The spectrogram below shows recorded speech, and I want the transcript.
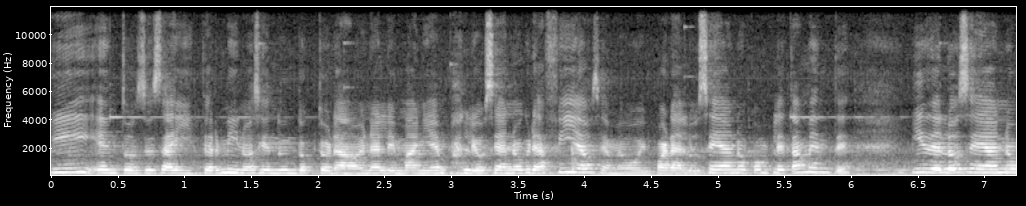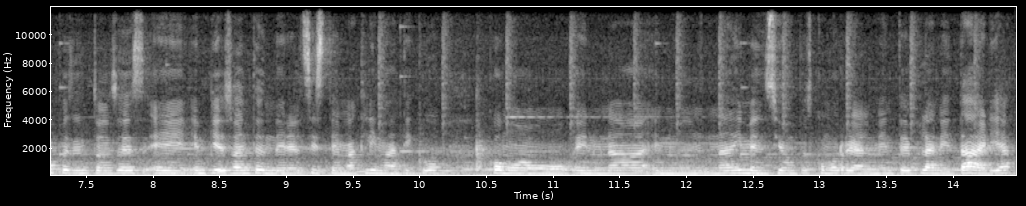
y entonces ahí termino haciendo un doctorado en Alemania en paleoceanografía, o sea, me voy para el océano completamente y del océano pues entonces eh, empiezo a entender el sistema climático como en una, en una dimensión pues como realmente planetaria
